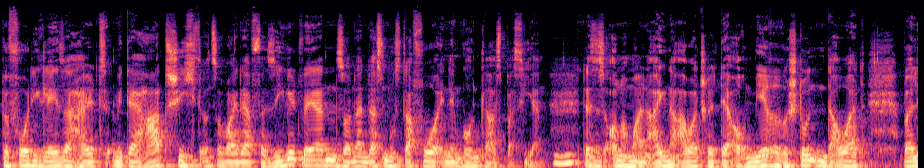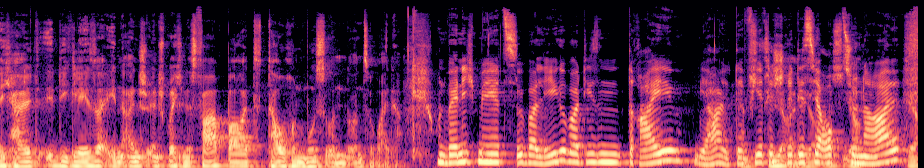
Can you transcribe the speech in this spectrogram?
bevor die Gläser halt mit der Hartschicht und so weiter versiegelt werden, sondern das muss davor in dem Grundglas passieren. Mhm. Das ist auch nochmal ein eigener Arbeitsschritt, der auch mehrere Stunden dauert, weil ich halt die Gläser in ein entsprechendes Farbbad tauchen muss und, und so weiter. Und wenn ich mir jetzt überlege, bei diesen drei, ja, der vierte Schritt ist ja optional, ja. Ja.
